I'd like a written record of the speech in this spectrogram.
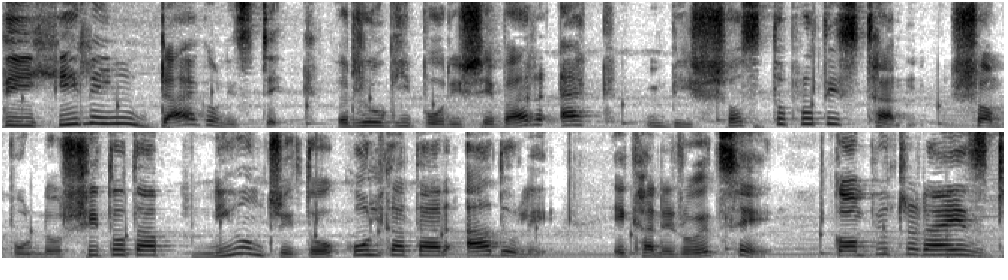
দি হিলিং ডায়াগনস্টিক রোগী পরিষেবার এক বিশ্বস্ত প্রতিষ্ঠান, সম্পূর্ণ শীততাপ নিয়ন্ত্রিত কলকাতার আদলে। এখানে রয়েছে computerized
